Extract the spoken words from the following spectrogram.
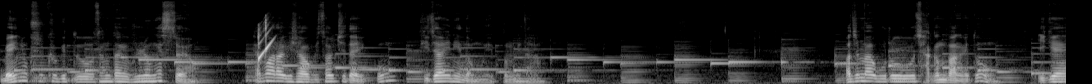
메인 욕실 크기도 상당히 훌륭했어요. 해바라기 샤워기 설치되어 있고 디자인이 너무 예쁩니다. 마지막으로 작은 방에도 이게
